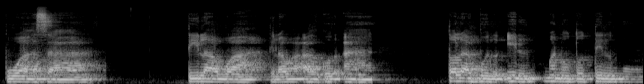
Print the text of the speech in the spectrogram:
puasa, tilawah, tilawah Al-Quran, tolabul ilm, menuntut ilmu,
